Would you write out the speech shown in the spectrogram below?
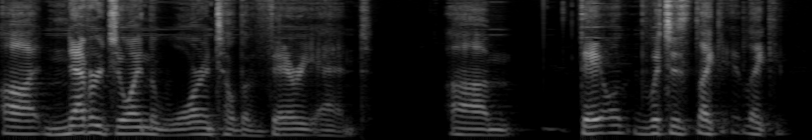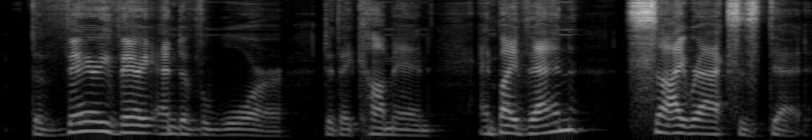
uh, never joined the war until the very end. Um, they, which is like like the very very end of the war did they come in, and by then Syrax is dead.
